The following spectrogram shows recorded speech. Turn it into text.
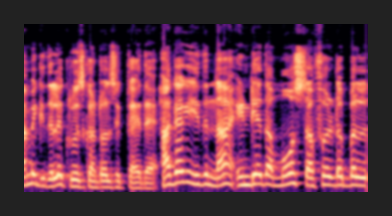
ನಮಗೆ ಇದರಲ್ಲಿ ಕ್ರೂಸ್ ಕಂಟ್ರೋಲ್ ಸಿಗ್ತಾ ಇದೆ. ಹಾಗಾಗಿ ಇದನ್ನ ಇಂಡಿಯಾದ most affordable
